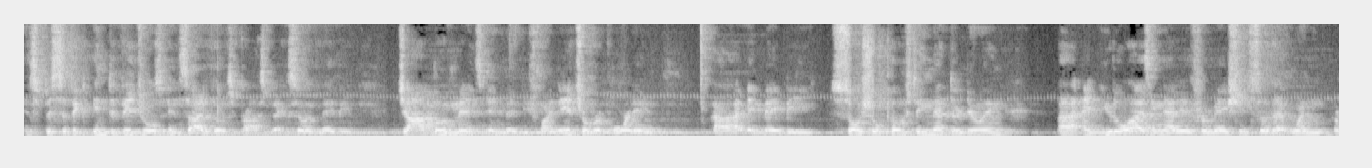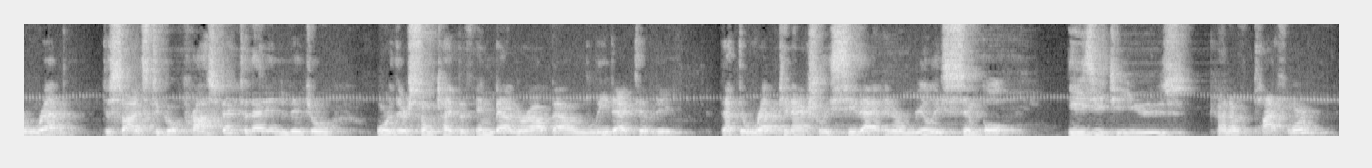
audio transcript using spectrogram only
and specific individuals inside of those prospects. So it may be job movements, it may be financial reporting, uh, it may be social posting that they're doing, uh, and utilizing that information so that when a rep decides to go prospect to that individual or there's some type of inbound or outbound lead activity, that the rep can actually see that in a really simple, easy to use kind of platform.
